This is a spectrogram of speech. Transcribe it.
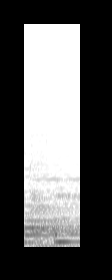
Música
